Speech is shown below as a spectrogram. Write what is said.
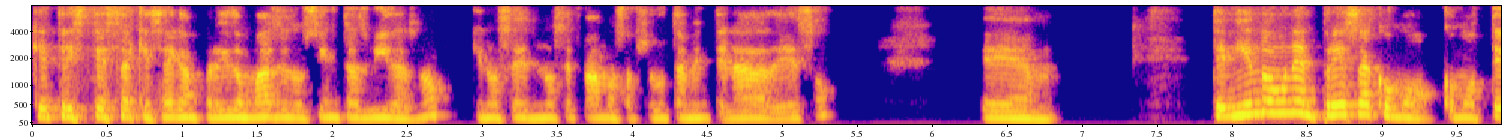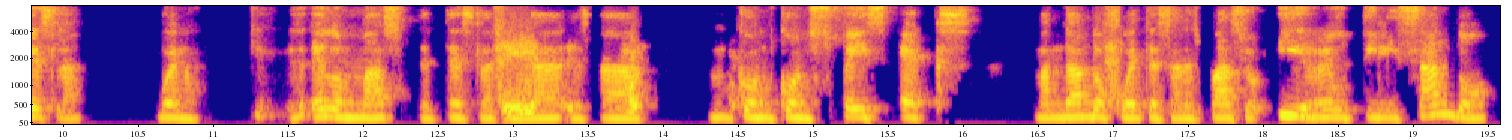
qué tristeza que se hayan perdido más de 200 vidas, ¿no? Que no, se, no sepamos absolutamente nada de eso. Eh, teniendo una empresa como, como Tesla, bueno, Elon Musk de Tesla, que ya está con, con SpaceX mandando cohetes al espacio y reutilizando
